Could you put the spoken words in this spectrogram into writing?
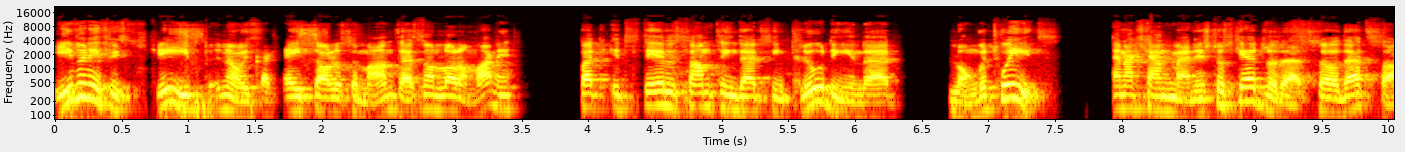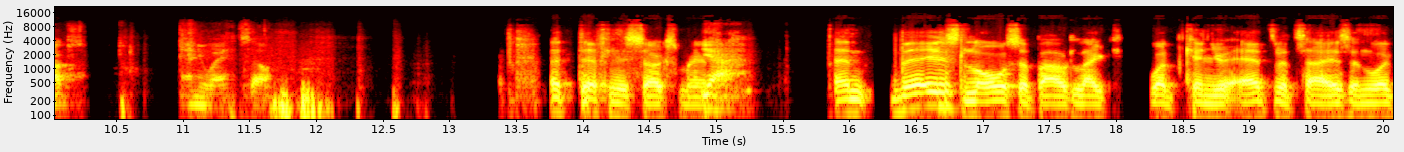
even if it's cheap, you know, it's like eight dollars a month. That's not a lot of money, but it's still something that's including in that longer tweets, and I can't manage to schedule that, so that sucks. Anyway, so That definitely sucks, man. yeah, And there is laws about like what can you advertise and what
